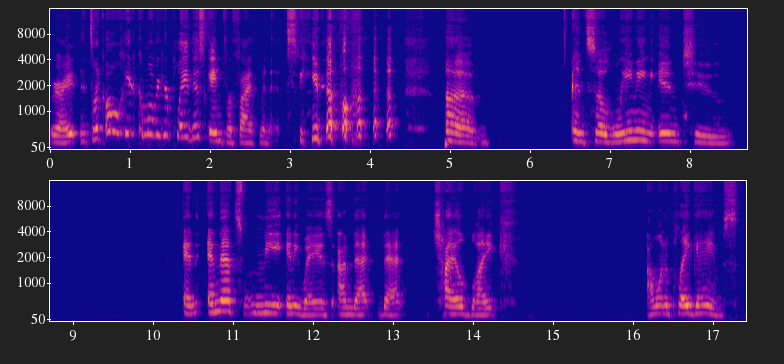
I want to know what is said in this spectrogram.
right it's like oh here come over here play this game for five minutes you know um and so leaning into and and that's me anyway is i'm that that childlike i want to play games.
